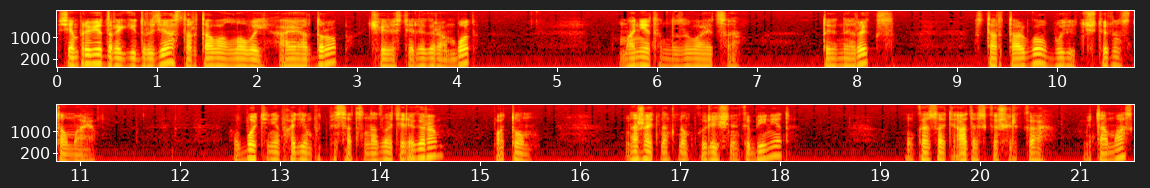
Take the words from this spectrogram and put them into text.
Всем привет, дорогие друзья! Стартовал новый airdrop через Telegram бот. Монета называется TNRX. Старт торгов будет 14 мая. В боте необходимо подписаться на два Telegram, потом нажать на кнопку личный кабинет, указать адрес кошелька MetaMask,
